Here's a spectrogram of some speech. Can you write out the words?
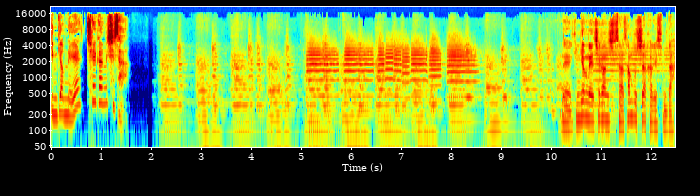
김경래의 최강 시사. 네, 김경래 최강 시사 3부 시작하겠습니다.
